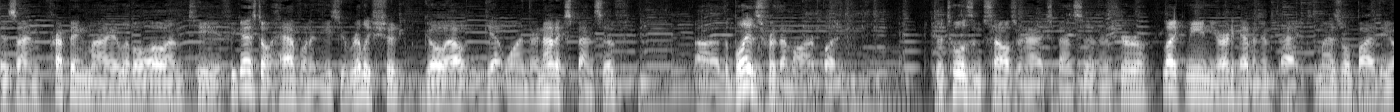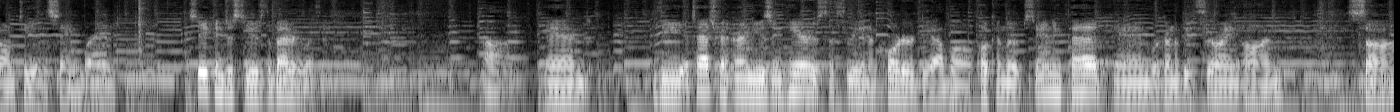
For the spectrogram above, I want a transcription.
is I'm prepping my little OMT. If you guys don't have one of these, you really should go out and get one. They're not expensive. Uh, the blades for them are, but the tools themselves are not expensive. And if you're like me and you already have an impact, you might as well buy the OMT in the same brand so you can just use the battery with it. Um, and the attachment I'm using here is the three and a quarter Diablo hook and loop sanding pad, and we're going to be throwing on some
